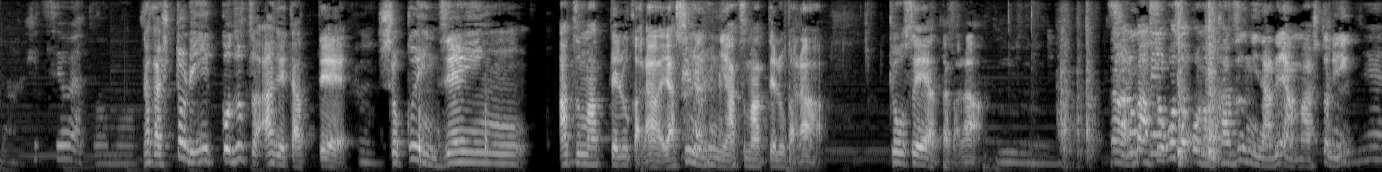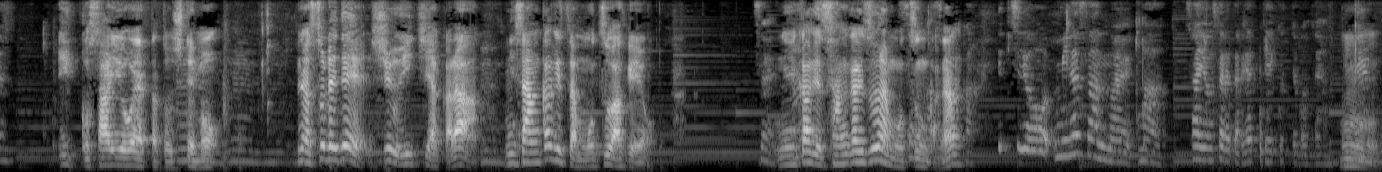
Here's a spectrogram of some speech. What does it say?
まあ、必要やと思う。だから一人一個ずつ上げたって、うん職員全員集まってるから、休みの日に集まってるから、強制やったから。うん。だからまあそこそこの数になるやん。まあ一人ね、一個採用やったとしても。うんうんうんだからそれで週1やから、うん2、3ヶ月は持つわけよ。そうやな2ヶ月、3ヶ月ぐらい持つんかな。一応、皆さんの、まあ、採用されたらやっていくってことやもうんんね。。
